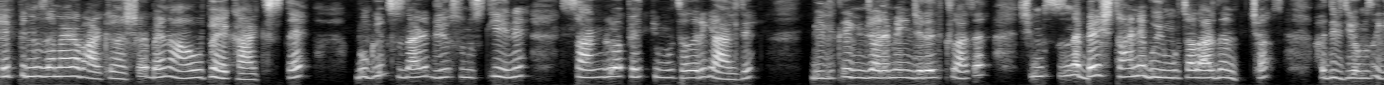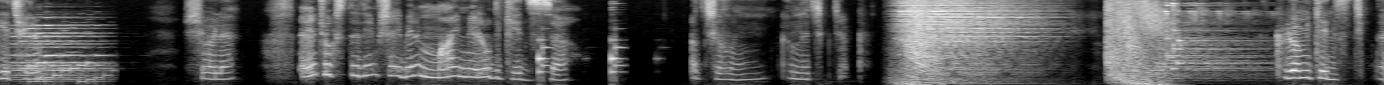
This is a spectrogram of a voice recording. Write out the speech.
Hepinize merhaba arkadaşlar. Ben AUP Karkiste. Bugün sizlerle biliyorsunuz ki yeni Sanrio Pet yumurtaları geldi. Birlikte güncelleme inceledik zaten. Şimdi sizinle 5 tane bu yumurtalardan açacağız. Hadi videomuza geçelim. Şöyle. En çok istediğim şey benim My Melody kedisi. Açalım. Ne çıkacak. Kromi kedisi çıktı.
